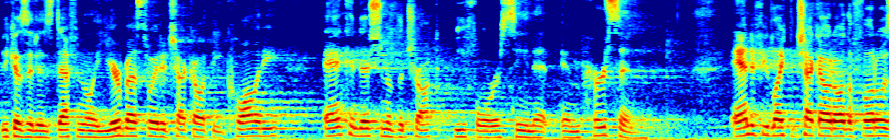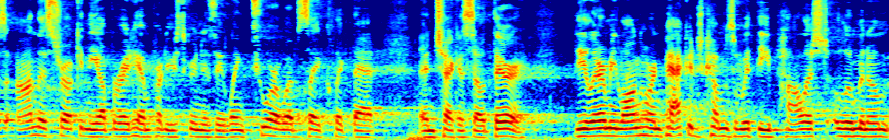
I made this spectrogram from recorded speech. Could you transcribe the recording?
because it is definitely your best way to check out the quality and condition of the truck before seeing it in person. And if you'd like to check out all the photos on this truck in the upper right hand part of your screen is a link to our website. Click that and check us out there. The Laramie Longhorn package comes with the polished aluminum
